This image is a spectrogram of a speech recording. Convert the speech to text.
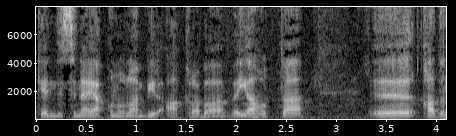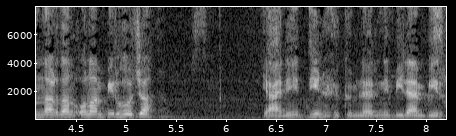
kendisine yakın olan bir akraba veyahut da e, kadınlardan olan bir hoca. Yani din hükümlerini bilen bir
